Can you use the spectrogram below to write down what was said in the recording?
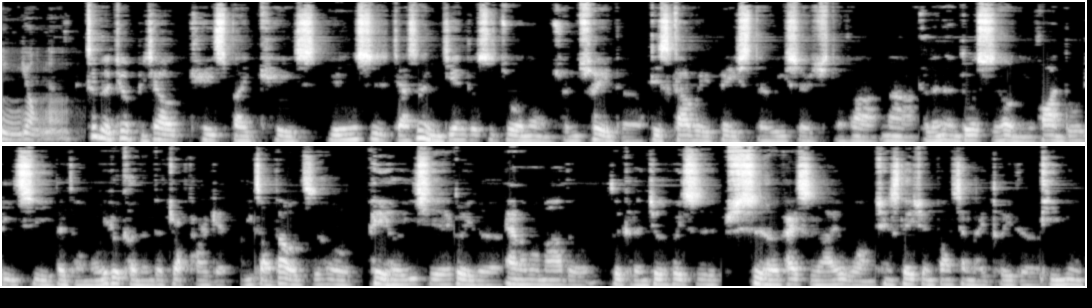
应用呢？这个就比较 case by case。因是，假设你今天都是做那种纯粹的 discovery based 的 research 的话，那可能很多时候你花很多力气在找某一个可能的 drug target，你找到了之后，配合一些对的 animal model，这可能就会是适合开始来往 translation 方向来推的题目。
